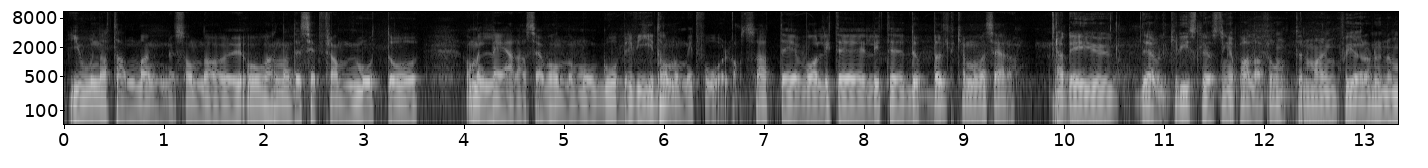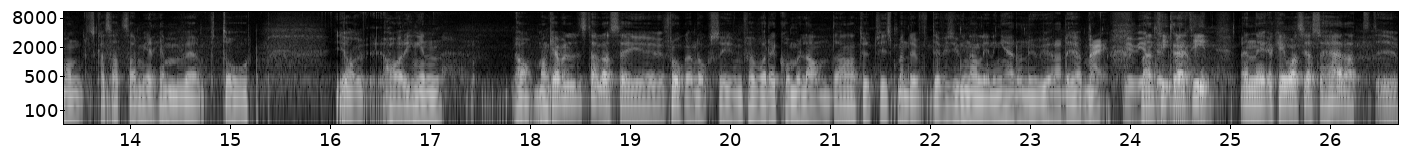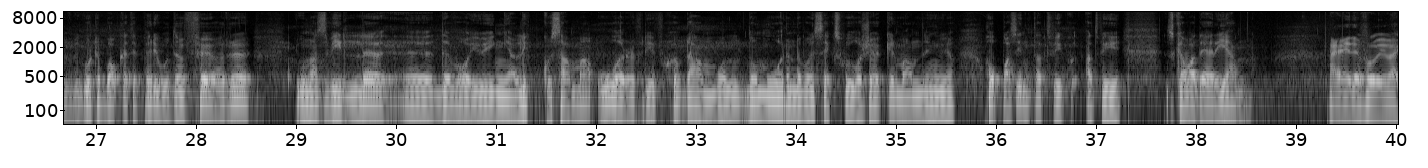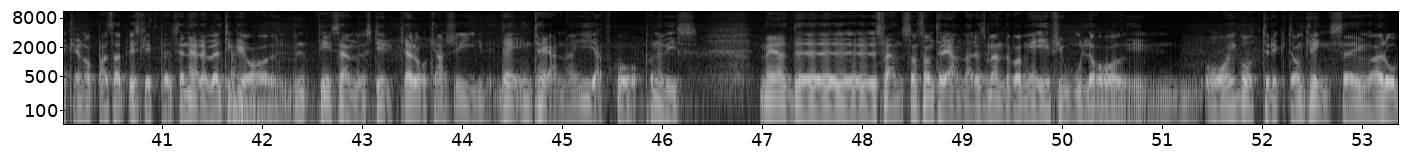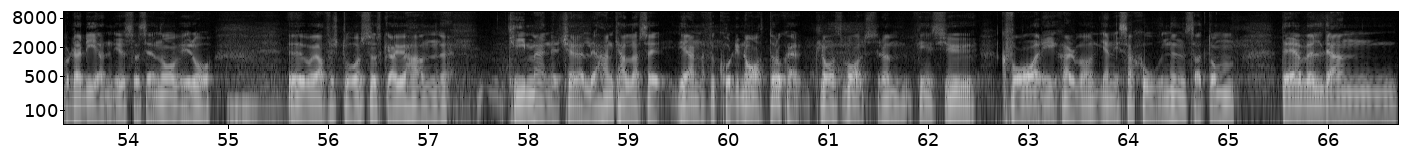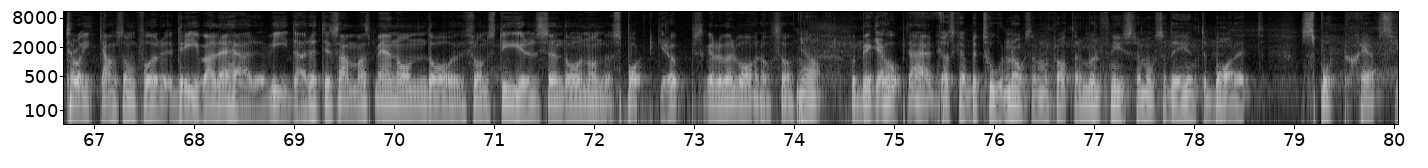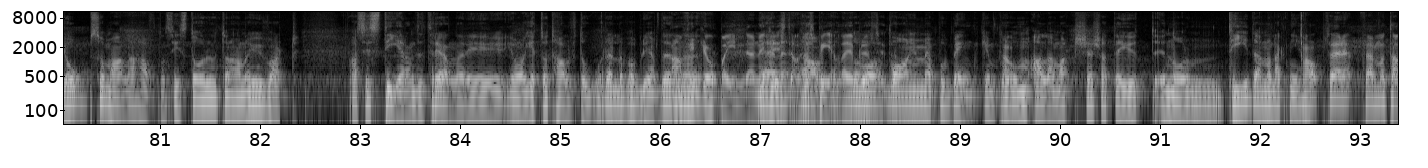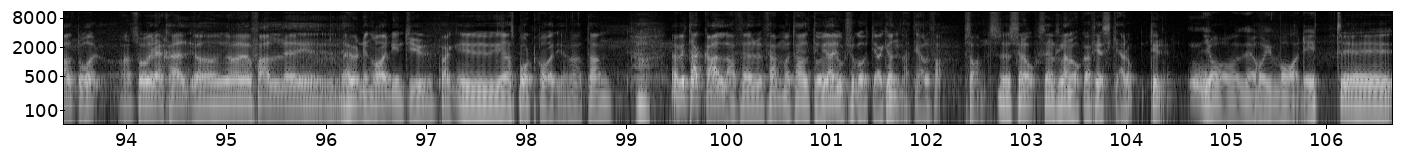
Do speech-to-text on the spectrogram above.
Jonathan Magnusson då och han hade sett fram emot att ja, men lära sig av honom och gå bredvid honom i två år. Då. Så att det var lite, lite dubbelt kan man väl säga. Då. Ja det är ju det är väl krislösningar på alla fronter man får göra nu när man ska satsa mer hemvävt och jag har ingen Ja man kan väl ställa sig frågan också inför vad det kommer landa naturligtvis men det, det finns ju ingen anledning här och nu att göra det. Men, Nej, vi vet men, inte tid, men, jag kan ju bara säga så här att eh, vi går tillbaka till perioden före Jonas Ville. Eh, det var ju inga lyckosamma år för IFK Skövde Handboll de åren. Det var ju 6-7 års ökenvandring. Jag hoppas inte att vi, att vi ska vara där igen. Nej, det får vi verkligen hoppas att vi slipper. Sen är det väl, tycker jag, finns det ändå en styrka då kanske i det interna i IFK på något vis. Med eh, Svensson som tränare som ändå var med i fjol och, och har ju gott rykte omkring sig. Robert Adenius och sen har vi då, eh, vad jag förstår så ska ju han team manager, eller han kallar sig gärna för koordinator själv. Claes Wahlström finns ju kvar i själva organisationen så att de det är väl den trojkan som får driva det här vidare tillsammans med någon då från styrelsen då, någon sportgrupp ska det väl vara då. Så Ja. får bygga ihop det här. Jag ska betona också när man pratar om Ulf Nyström också. Det är ju inte bara ett sportchefsjobb som han har haft de sista åren. Utan han har ju varit assisterande tränare i ja, ett och ett halvt år eller vad blev det? Han fick hoppa in där när Christian skulle spela Då plötsligt. var han ju med på bänken på alla matcher så att det är ju ett enorm tid han har lagt ner. Ja, så är det. Fem och ett halvt år. Han såg det själv. Jag, jag, i alla fall, eh, jag hörde en radiointervju fak- i Sportradion. Att han, jag vill tacka alla för fem och ett halvt år. Jag har gjort så gott jag kunnat i alla fall. Så, sen, sen skulle han åka och fiska då, tydligen. Ja, det har ju varit eh,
